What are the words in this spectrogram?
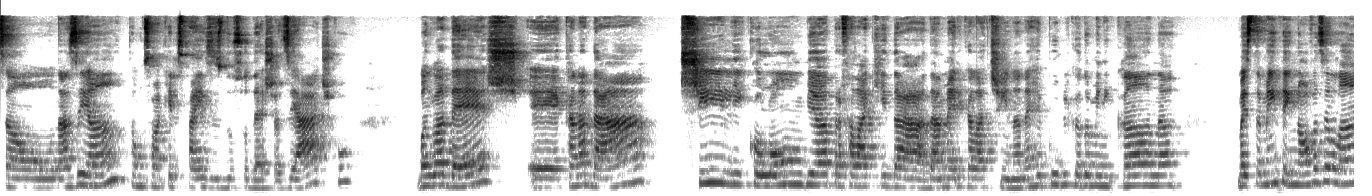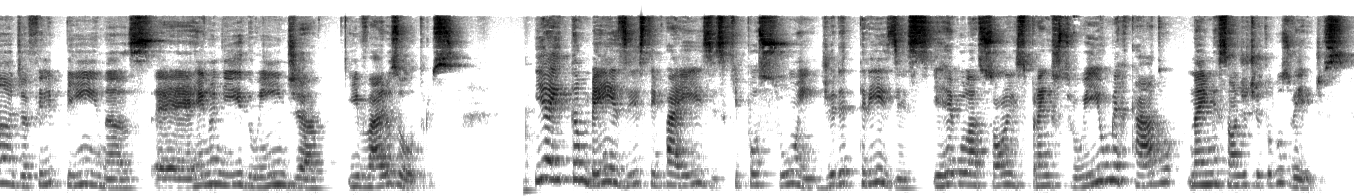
são na ASEAN, então são aqueles países do Sudeste Asiático, Bangladesh, é, Canadá, Chile, Colômbia, para falar aqui da, da América Latina, né? República Dominicana, mas também tem Nova Zelândia, Filipinas, é, Reino Unido, Índia e vários outros. E aí também existem países que possuem diretrizes e regulações para instruir o mercado na emissão de títulos verdes,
